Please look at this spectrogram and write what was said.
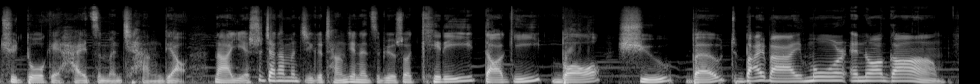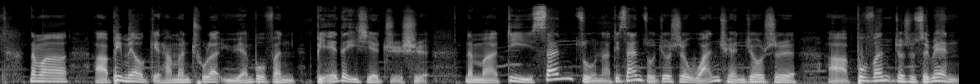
去多给孩子们强调，那也是教他们几个常见的词，比如说 kitty、doggy、ball、shoe、boat、bye bye、more and all gone。那么啊、并没有给他们除了语言部分别的一些指示。那么第三组呢？第三组就是完全就是啊、不分，就是随便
